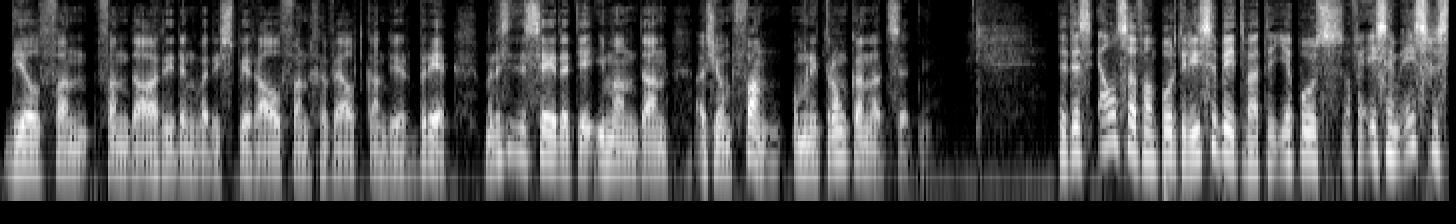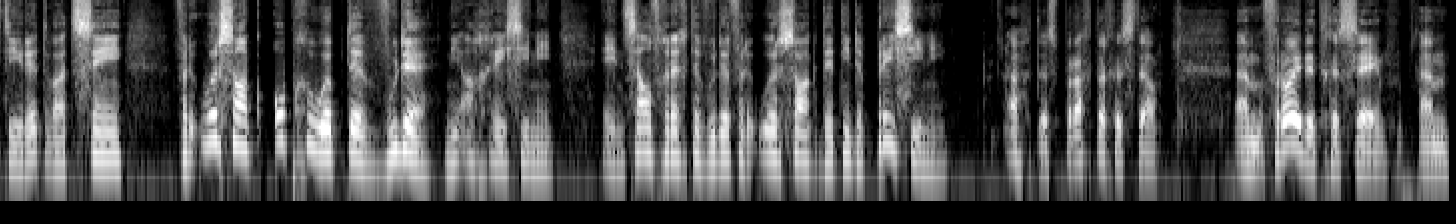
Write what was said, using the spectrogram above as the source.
deel van van daardie ding wat die spiraal van geweld kan deurbreek. Maar dis nie te sê dat jy iemand dan as jy hom vang om in die tronk kan laat sit nie. Dit is Elsa van Port Elizabeth wat 'n e-pos of 'n SMS gestuur het wat sê veroorsaak opgehoopte woede nie aggressie nie en selfgerigte woede veroorsaak dit nie depressie nie. Ag, dis pragtig gestel. Ehm um, Freud het gesê, ehm um,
